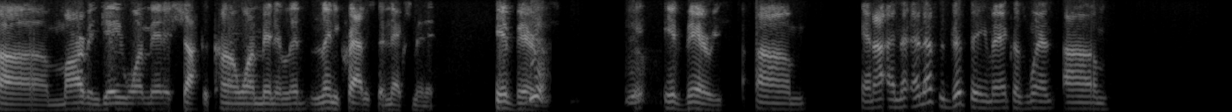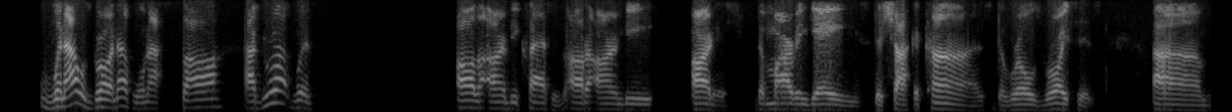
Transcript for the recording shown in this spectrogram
um, Marvin Gaye one minute, Chaka Khan one minute, Lenny Kravitz the next minute. It varies. Yeah. It, it varies. Um, and I and, and that's a good thing, man, because when um, when I was growing up, when I saw, I grew up with all the R&B classes, all the R&B artists, the Marvin Gayes, the Chaka Khans, the Rose Royces, um,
